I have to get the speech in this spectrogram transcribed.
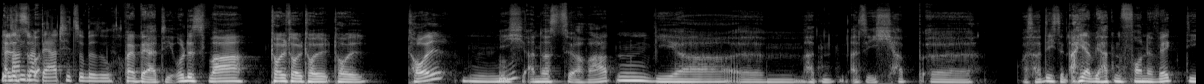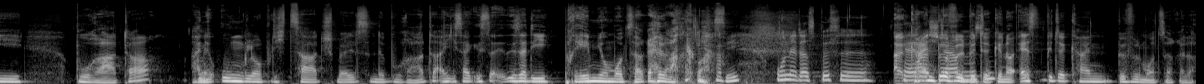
Wir also waren bei Berti zu Besuch. bei Berti. Und es war toll, toll, toll, toll, toll. Nicht anders zu erwarten. Wir ähm, hatten, also ich habe, äh, was hatte ich denn? Ach ja, wir hatten vorneweg die Burrata. Eine unglaublich zart schmelzende Burrata. Eigentlich sage ist, ist ja die Premium Mozzarella quasi. Ohne das Büffel. Äh, kein Büffel bitte, müssen. genau. Esst bitte kein Büffelmozzarella.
